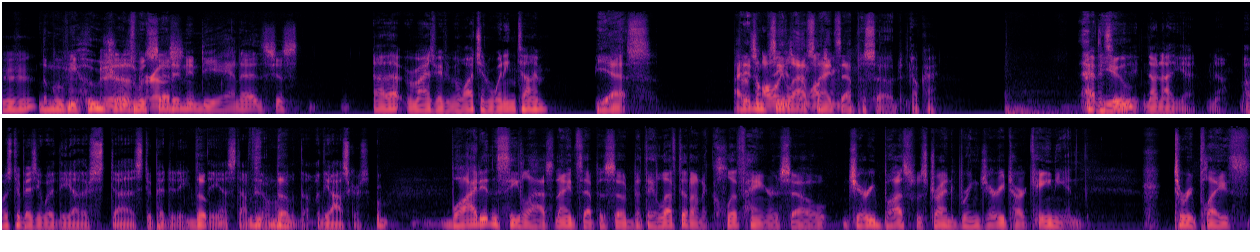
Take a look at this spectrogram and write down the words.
Mhm. The movie Hoosiers Ew, was set in Indiana. It's just Uh, that reminds me. Have you been watching Winning Time? yes. I That's didn't all see he's been last night's episode. Okay. Have Haven't seen you? it. No, not yet. No, I was too busy with the other st- uh, stupidity, The- the, uh, stuff the- going the- with, the, with the Oscars. Well, I didn't see last night's episode, but they left it on a cliffhanger. So Jerry Buss was trying to bring Jerry Tarkanian to replace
